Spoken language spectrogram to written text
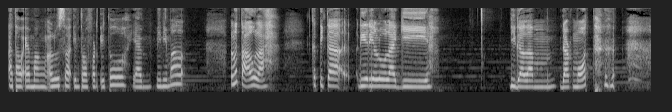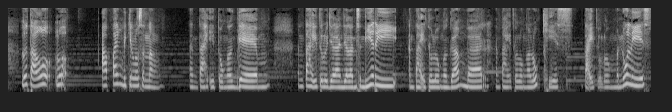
atau emang lu se introvert itu ya minimal lu tau lah ketika diri lu lagi di dalam dark mode lu tahu lu apa yang bikin lu seneng. Entah itu ngegame entah itu lu jalan-jalan sendiri entah itu lu ngegambar entah itu lu ngelukis entah itu lu menulis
